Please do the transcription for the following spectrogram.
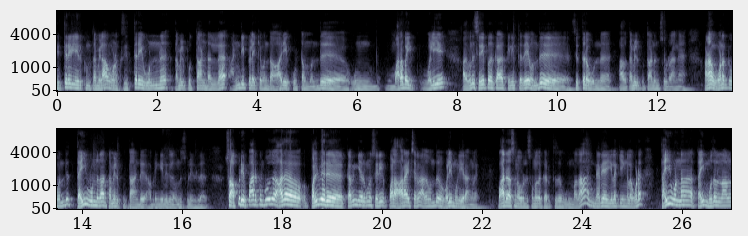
நித்திரையில் இருக்கும் தமிழா உனக்கு சித்திரை ஒன்று தமிழ் புத்தாண்டல்ல. அண்டி பிழைக்க வந்த ஆரிய கூட்டம் வந்து உன் மரபை வழியே அதை வந்து சிதைப்பதற்காக திணித்ததே வந்து சித்திரை ஒன்று அது தமிழ் புத்தாண்டுன்னு சொல்கிறாங்க ஆனால் உனக்கு வந்து தை ஒன்று தான் தமிழ் புத்தாண்டு அப்படிங்கிற இதில் வந்து சொல்லியிருக்கிறாரு. ஸோ அப்படி பார்க்கும்போது அதை பல்வேறு கவிஞர்களும் சரி பல ஆராய்ச்சியாளர்களும் அதை வந்து வழிமொழிகிறாங்களே. பாரதிதாசன் அவர்கள் சொன்னதை கருத்து உண்மைதான். நிறைய இலக்கியங்களை கூட தை ஒன்றா தை முதல் நாள்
